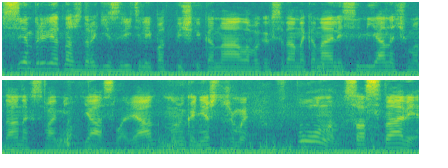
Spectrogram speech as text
Всем привет, наши дорогие зрители и подписчики канала. Вы, как всегда, на канале Семья на чемоданах. С вами я, Славян. Ну и, конечно же, мы в полном составе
